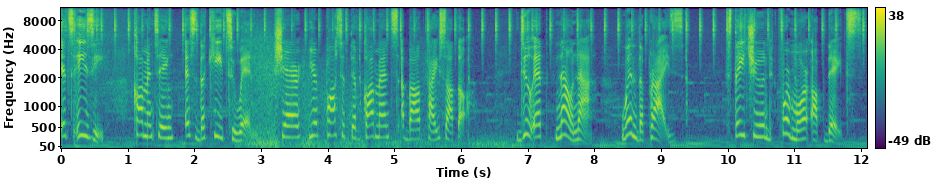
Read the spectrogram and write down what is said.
It's easy. Commenting is the key to win. Share your positive comments about Kai Sato. Do it now na. Win the prize. Stay tuned for more updates.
